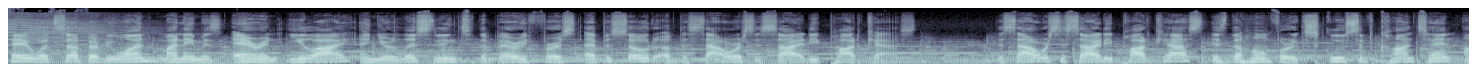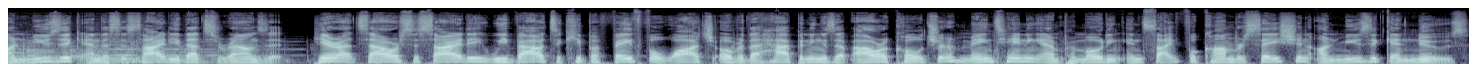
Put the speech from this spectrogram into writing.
Hey, what's up, everyone? My name is Aaron Eli, and you're listening to the very first episode of the Sour Society podcast. The Sour Society podcast is the home for exclusive content on music and the society that surrounds it. Here at Sour Society, we vow to keep a faithful watch over the happenings of our culture, maintaining and promoting insightful conversation on music and news.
